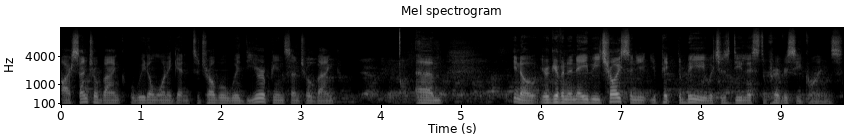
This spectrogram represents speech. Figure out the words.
our central bank or we don't want to get into trouble with the european central bank um, you know you're given an a b choice and you, you pick the b which is delist the privacy coins.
